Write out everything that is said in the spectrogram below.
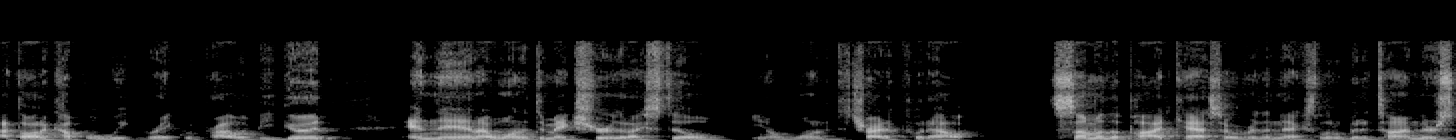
I thought a couple week break would probably be good, and then I wanted to make sure that I still you know wanted to try to put out some of the podcasts over the next little bit of time. There's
